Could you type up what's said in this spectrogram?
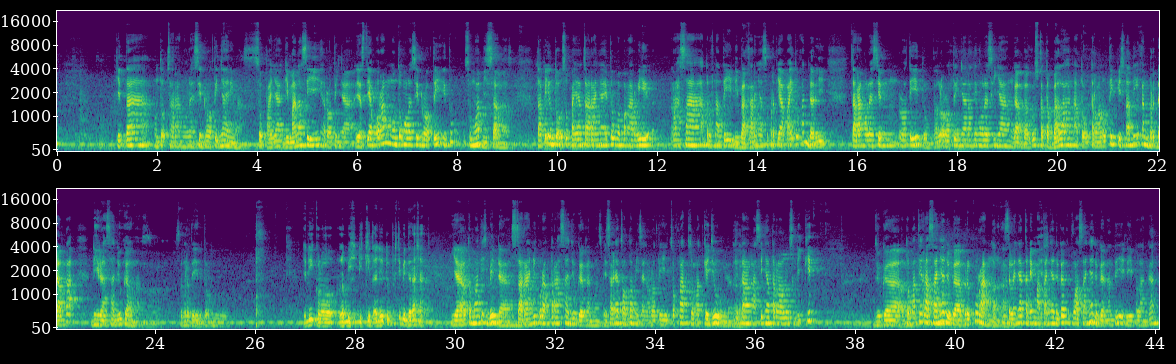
kita untuk cara ngolesin rotinya ini mas, supaya gimana sih rotinya? Ya setiap orang untuk ngolesin roti itu semua bisa mas. Tapi untuk supaya caranya itu mempengaruhi rasa terus nanti dibakarnya seperti apa itu kan dari cara ngolesin roti itu. Kalau rotinya nanti ngolesinya nggak bagus, ketebalan atau terlalu tipis nanti akan berdampak dirasa juga mas. Seperti itu. Jadi kalau lebih dikit aja itu pasti beda rasa. Ya otomatis beda. Secara ini kurang terasa juga kan mas. Misalnya contoh misalnya roti coklat, coklat keju, misalnya. kita ngasihnya terlalu sedikit, juga otomatis rasanya juga berkurang. Uh-uh. Istilahnya kenikmatannya juga kepuasannya juga nanti di pelanggan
